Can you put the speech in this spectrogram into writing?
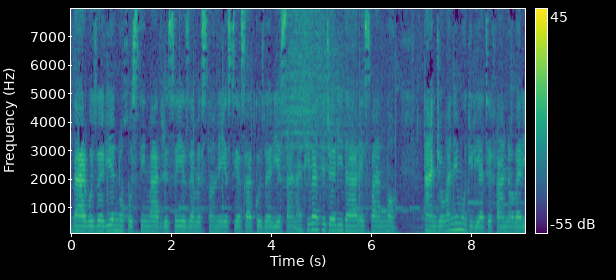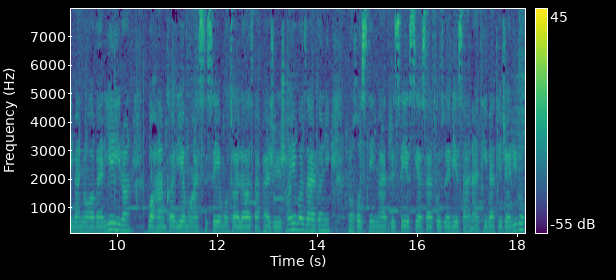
برگزاری نخستین مدرسه زمستانه سیاستگذاری صنعتی و تجاری در اسفند ماه. انجمن مدیریت فناوری و نوآوری ایران با همکاری مؤسسه مطالعات و پژوهش‌های بازرگانی نخستین مدرسه سیاستگذاری صنعتی و تجاری رو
